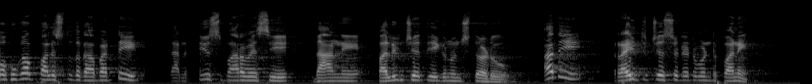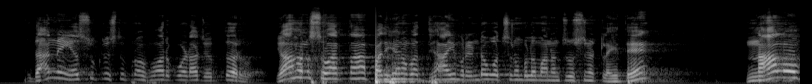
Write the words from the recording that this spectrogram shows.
బహుగా ఫలిస్తుంది కాబట్టి దాన్ని తీసి పారవేసి దాన్ని ఫలించే తీగను ఉంచుతాడు అది రైతు చేసేటటువంటి పని. దాన్ని యేసుక్రీస్తు ప్రభు వారు కూడా చెప్తారు. యాహను స్వార్త పదిహేనవ అధ్యాయం రెండవ వచనంలో మనం చూసినట్లయితే నాలో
